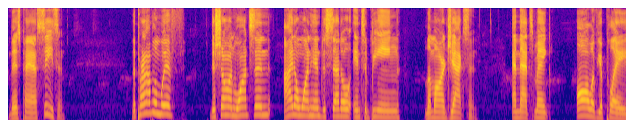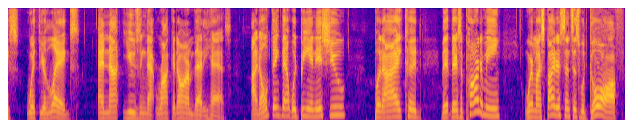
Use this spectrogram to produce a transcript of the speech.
this past season. The problem with Deshaun Watson, I don't want him to settle into being Lamar Jackson. And that's make all of your plays with your legs and not using that rocket arm that he has. I don't think that would be an issue, but I could. That There's a part of me where my spider senses would go off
